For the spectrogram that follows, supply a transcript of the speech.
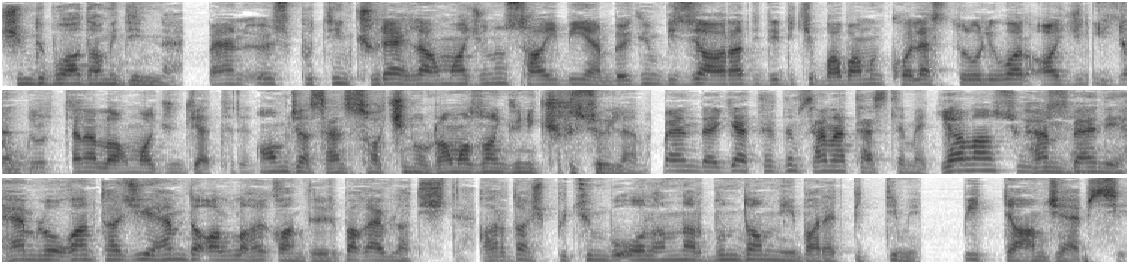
Şimdi bu adamı dinle. Ben öz Putin küreh lahmacunun sahibiyim. Bugün bizi aradı dedi ki babamın kolesterolü var acil bize oğul. dört tane lahmacun getirin. Amca sen sakin ol. Ramazan günü küfür söyleme. Ben de getirdim sana teslim et. Yalan söylüyorsun. Hem beni hem lokantacıyı hem de Allah'ı kandırır. Bak evlat işte. Kardeş bütün bu olanlar bundan mı ibaret? Bitti mi? Bitti amca hepsi.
